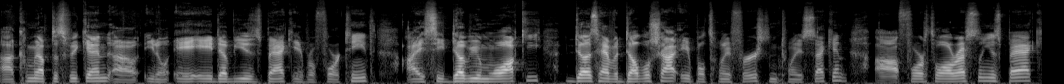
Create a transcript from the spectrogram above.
uh, coming up this weekend. you know, AAW is back April 14th. ICW Milwaukee does have a double shot April 21st and 22nd. Fourth Wall Wrestling is back,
